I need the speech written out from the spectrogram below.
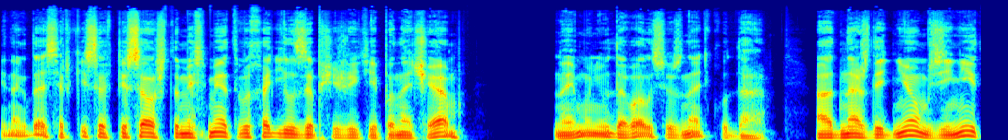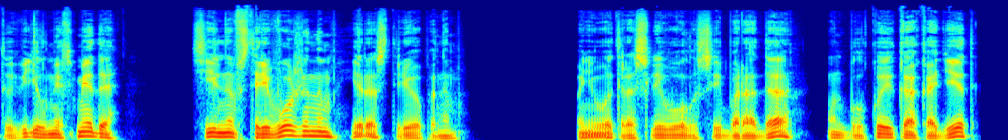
Иногда Серкисов писал, что Мехмед выходил из общежития по ночам, но ему не удавалось узнать, куда. А однажды днем Зенит увидел Мехмеда сильно встревоженным и растрепанным. У него отросли волосы и борода, он был кое-как одет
